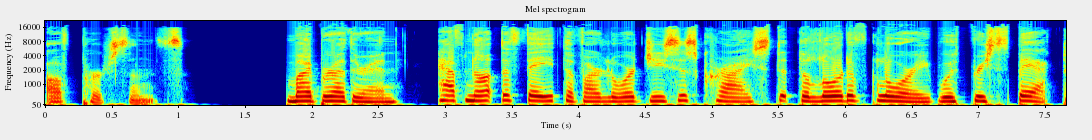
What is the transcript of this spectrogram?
of persons. My brethren, have not the faith of our Lord Jesus Christ, the Lord of glory, with respect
